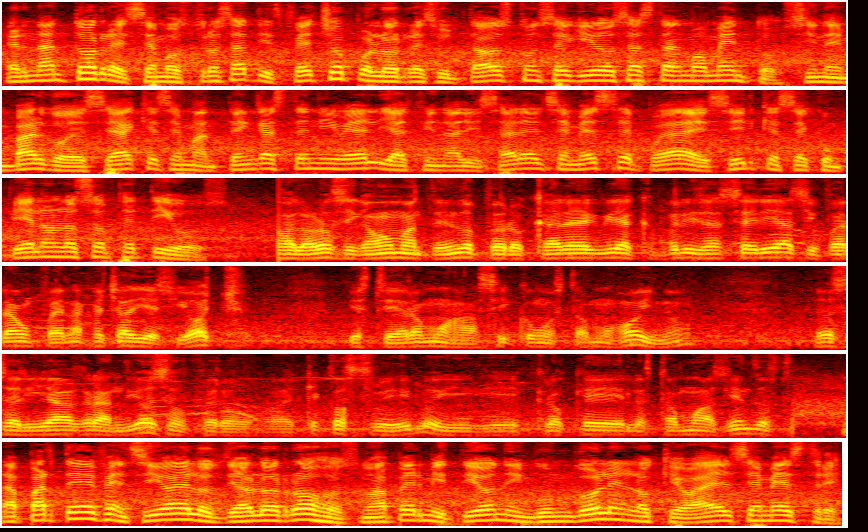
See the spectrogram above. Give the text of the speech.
Hernán Torres se mostró satisfecho por los resultados conseguidos hasta el momento, sin embargo desea que se mantenga este nivel y al finalizar el semestre pueda decir que se cumplieron los objetivos. Ojalá lo sigamos manteniendo, pero qué alegría, qué felicidad sería si fuéramos fue en la fecha 18 y estuviéramos así como estamos hoy, ¿no? Eso sería grandioso, pero hay que construirlo y creo que lo estamos haciendo. La parte defensiva de los Diablos Rojos no ha permitido ningún gol en lo que va del semestre.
